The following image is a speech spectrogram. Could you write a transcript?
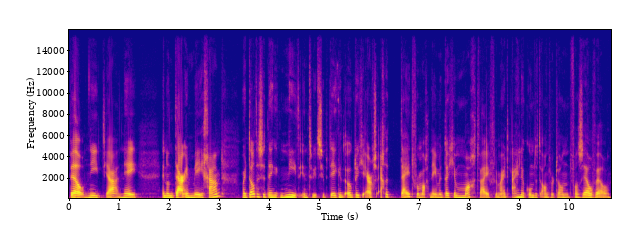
wel, niet, ja, nee. En dan daarin meegaan. Maar dat is het denk ik niet. Intuïtie betekent ook dat je ergens echt de tijd voor mag nemen, dat je mag twijfelen, maar uiteindelijk komt het antwoord dan vanzelf wel.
